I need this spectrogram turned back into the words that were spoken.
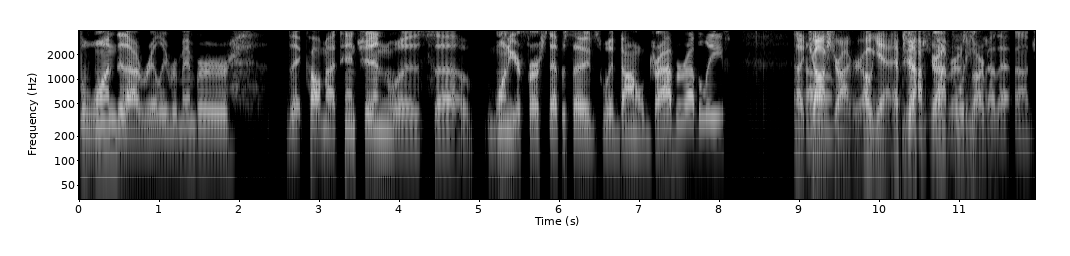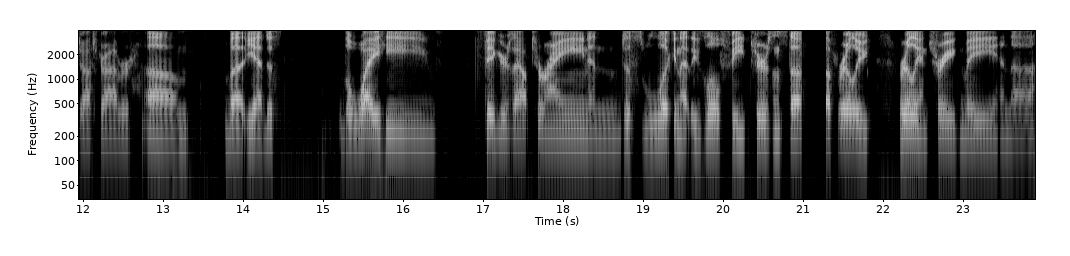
the one that I really remember that caught my attention was uh, one of your first episodes with Donald Driver, I believe. uh, Josh Um, Driver. Oh yeah, episode Josh Driver. Sorry about that, uh, Josh Driver. Um, but yeah, just the way he figures out terrain and just looking at these little features and stuff really, really intrigued me, and uh,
